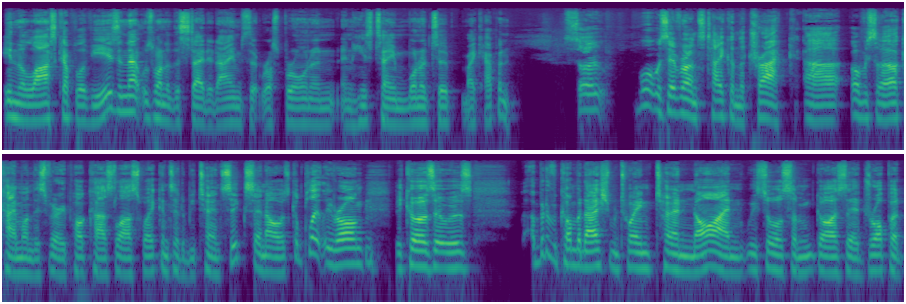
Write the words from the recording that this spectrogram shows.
in the last couple of years. And that was one of the stated aims that Ross Brawn and, and his team wanted to make happen. So, what was everyone's take on the track? Uh, obviously, I came on this very podcast last week and said it'd be turn six, and I was completely wrong because it was a bit of a combination between turn nine. We saw some guys there drop it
